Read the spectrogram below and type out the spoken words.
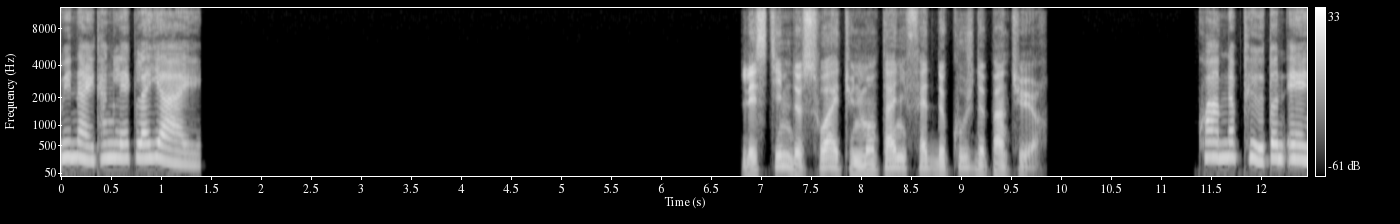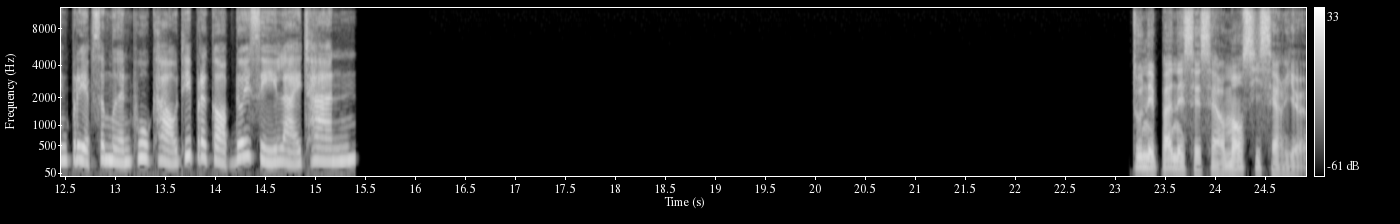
วินัยทั้งเล็กและใหญ่ L'estime de soi est une montagne faite de couches de peinture. ความนับถือตนเองเปรียบเสมือนภูเขาที่ประกอบด้วยสีหลายชั้น Tout n'est pas nécessairement si sérieux.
